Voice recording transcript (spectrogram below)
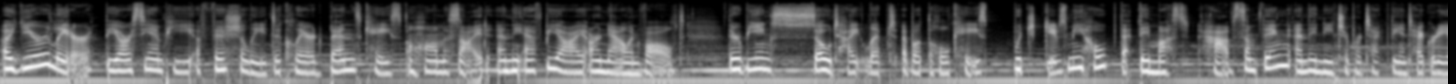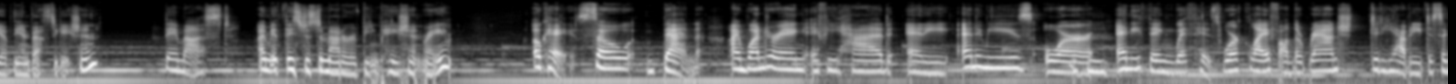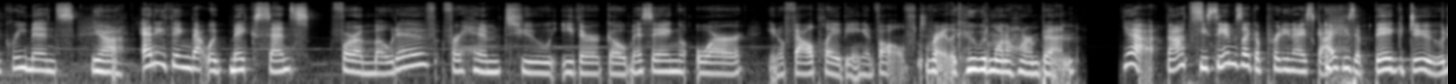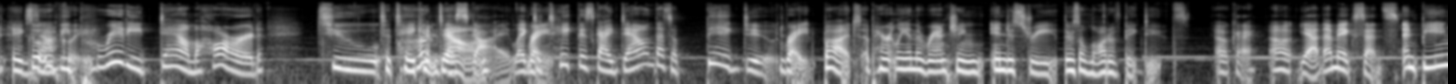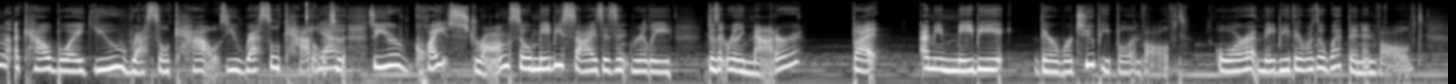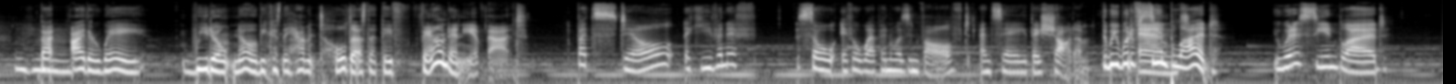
A year later, the RCMP officially declared Ben's case a homicide, and the FBI are now involved. They're being so tight lipped about the whole case, which gives me hope that they must have something and they need to protect the integrity of the investigation. They must. I mean, it's just a matter of being patient, right? Okay, so Ben, I'm wondering if he had any enemies or Mhm. anything with his work life on the ranch. Did he have any disagreements? Yeah. Anything that would make sense for a motive for him to either go missing or, you know, foul play being involved. Right. Like, who would want to harm Ben? Yeah. That's He seems like a pretty nice guy. He's a big dude. Exactly. So it would be pretty damn hard to To take him down. This guy. Like Right. to take this guy down, that's a big dude. right. But apparently, in the ranching industry, there's a lot of big dudes. Okay. Oh, yeah, that makes sense. And being a cowboy, you wrestle cows, you wrestle cattle. Yeah. So, so you're quite strong. So maybe size isn't really doesn't really matter. But I mean, maybe there were two people involved, or maybe there was a weapon involved. But Mm-hmm. either way, we don't know because they haven't told us that they've found any of that. But still, like even if so if a weapon was involved and say they shot him, We would have seen blood. We would have seen blood.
